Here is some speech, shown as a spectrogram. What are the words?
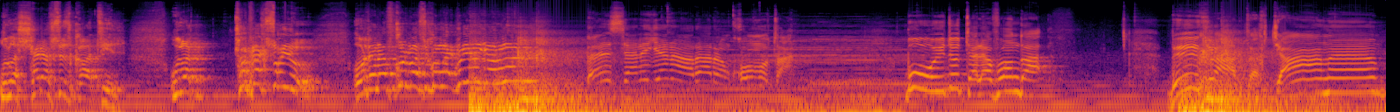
Ula şerefsiz katil! Ula köpek soyu! Oradan af kurması kolay. Buraya gel ulan! Ben seni gene ararım komutan. Bu uydu telefonda büyük rahatlık canım.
